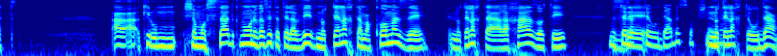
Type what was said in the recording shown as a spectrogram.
את, כאילו, שמוסד כמו אוניברסיטת תל אביב נותן לך את המקום הזה, נותן לך את ההערכה הזאתי, נותן זה- לך תעודה בסוף שלה. נותן לך תעודה.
